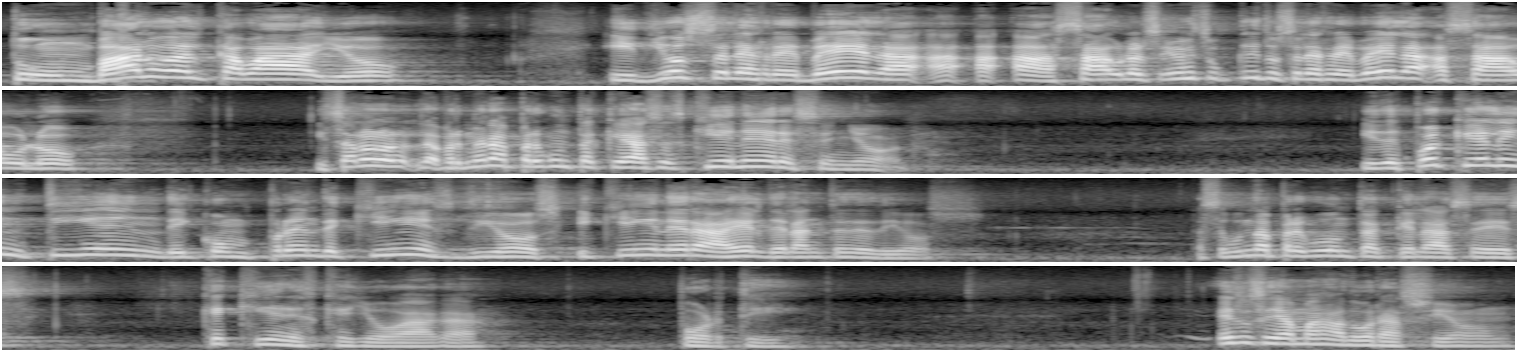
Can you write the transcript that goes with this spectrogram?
tumbarlo del caballo y Dios se le revela a, Saulo, el Señor Jesucristo se le revela a Saulo. Y Saulo la primera pregunta que hace es, ¿quién eres, Señor? Y después que él entiende y comprende quién es Dios y quién era él delante de Dios, la segunda pregunta que él hace es, ¿qué quieres que yo haga por ti? Eso se llama adoración.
